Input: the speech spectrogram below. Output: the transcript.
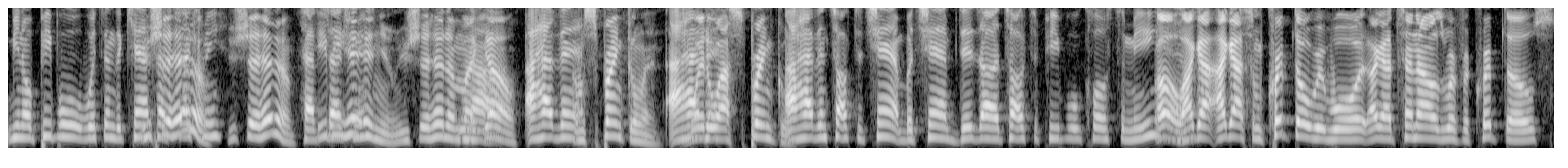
you know people within the camp. You have hit text him. me. You should hit him. Have he be text me? hitting you. You should hit him like, Nah, yo, I haven't. I'm sprinkling. I Where do I sprinkle? I haven't talked to Champ, but Champ did uh, talk to people close to me. oh, I got I got some crypto reward. I got ten dollars worth of cryptos.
